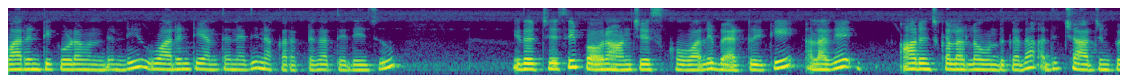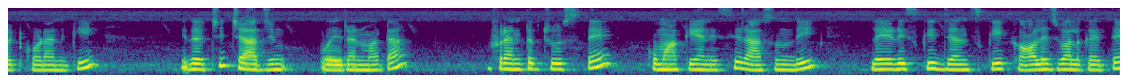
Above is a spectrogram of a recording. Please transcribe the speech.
వారంటీ కూడా ఉందండి. వారంటీ ఎంత అనేది నాకు కరెక్ట్గా తెలియదు ఇది వచ్చేసి పవర్ ఆన్ చేసుకోవాలి బ్యాటరీకి. అలాగే ఆరెంజ్ కలర్లో ఉంది కదా అది ఛార్జింగ్ పెట్టుకోవడానికి. ఇది వచ్చి ఛార్జింగ్ వైర్ అనమాట ఫ్రంట్కి చూస్తే కుమాకి అనేసి రాసుంది. లేడీస్కి జెంట్స్కి కాలేజ్ వాళ్ళకైతే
